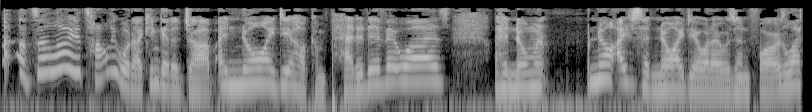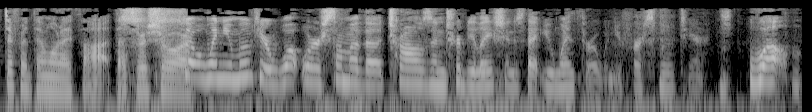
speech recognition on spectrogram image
Oh, it's LA, it's Hollywood, I can get a job. I had no idea how competitive it was. I had no, no, I just had no idea what I was in for. It was a lot different than what I thought, that's for sure. So when you moved here, what were some of the trials and tribulations that you went through when you first moved here? Well,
